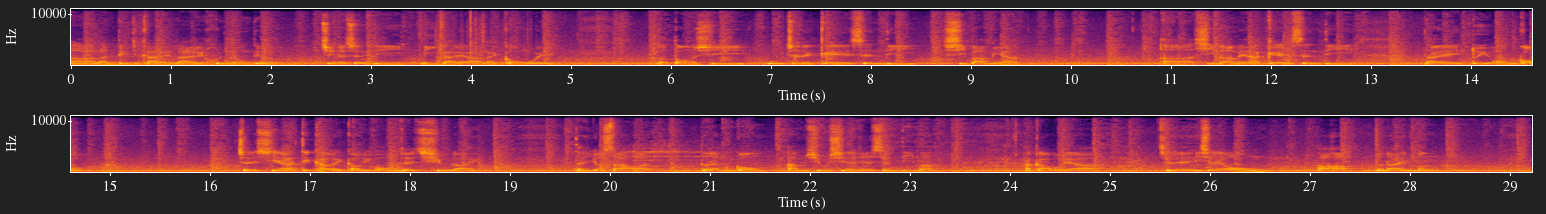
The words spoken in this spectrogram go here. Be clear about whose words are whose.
Speaker 1: 啊，咱顶一届来分享到真的神帝米盖啊来讲话。那当时有这个假的神帝四百名，啊，四百名假的神帝来对王讲，这个城的确会交伫王这个手内。但约沙法就来问讲，啊，毋是有神的这个神帝吗？啊，到尾啊，这个以色列王阿哈就来问，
